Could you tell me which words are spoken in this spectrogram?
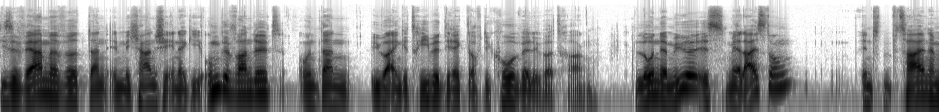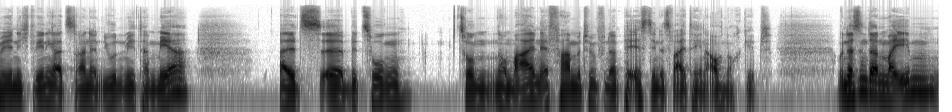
Diese Wärme wird dann in mechanische Energie umgewandelt und dann über ein Getriebe direkt auf die Kurbelwelle übertragen. Lohn der Mühe ist mehr Leistung. In Zahlen haben wir hier nicht weniger als 300 Newtonmeter mehr als äh, bezogen zum normalen FH mit 500 PS, den es weiterhin auch noch gibt. Und das sind dann mal eben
